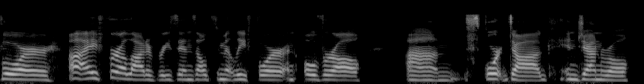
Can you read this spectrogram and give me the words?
for uh, for a lot of reasons. Ultimately, for an overall um, sport dog in general,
